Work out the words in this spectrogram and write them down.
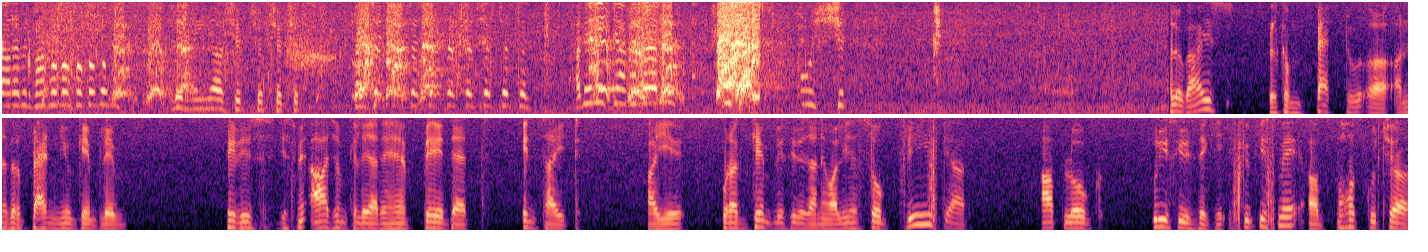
आ रहा है मेरे भाग भाग भाग भाग अरे नहीं यार शिट शिट शिट शिट चल चल चल चल चल चल चल चल चल अरे अरे क्या कर रहा है अरे ओह shit hello guys welcome back to another brand new game play series जिसमें आज हम खेले जा रहे हैं प्ले दैट इनसाइट आइए पूरा गेम प्ले सीरीज़ आने वाली है सो प्लीज़ यार आप लोग पूरी सीरीज़ देखिए क्योंकि इसमें uh, बहुत कुछ uh,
